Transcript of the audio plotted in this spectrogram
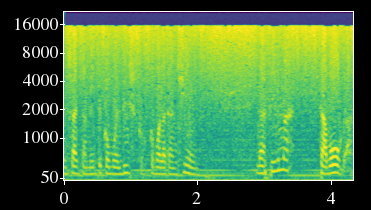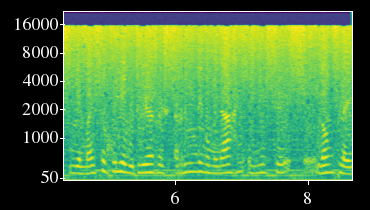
exactamente como el disco, como la canción. La firma Taboga y el maestro Julio Gutiérrez rinden homenaje en este eh, long play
